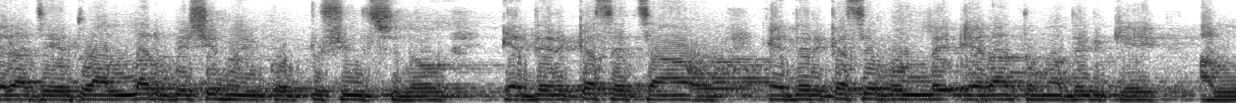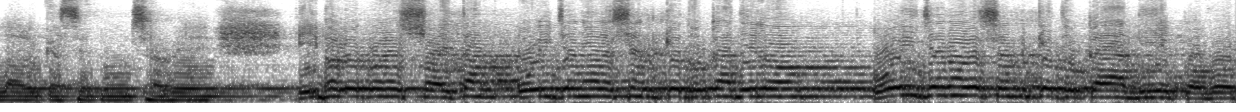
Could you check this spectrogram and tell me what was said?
এরা যেহেতু আল্লাহর বেশি নৈকট্যশীল ছিল, এদের কাছে চাও, এদের কাছে বললে এরা তোমাদেরকে আল্লাহর কাছে পৌঁছাবে। এইভাবে করে শয়তান ওই জেনারেশনকে ধোকা দিল, ওই জেনারেশনকে ধোকা দিয়ে কবর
